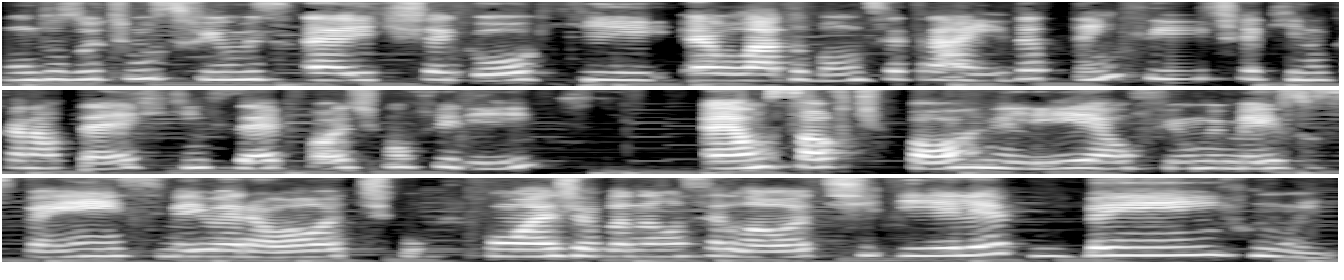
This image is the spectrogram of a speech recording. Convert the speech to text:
Um dos últimos filmes aí que chegou, que é O Lado Bom de Ser Traída, tem crítica aqui no Canal Tech. Quem quiser pode conferir. É um soft porn ali, é um filme meio suspense, meio erótico, com a Giovanna Lancelotti, e ele é bem ruim.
